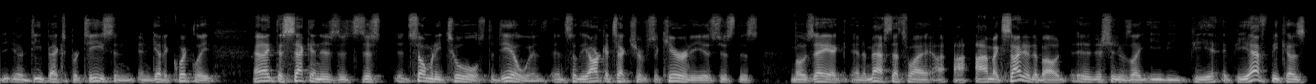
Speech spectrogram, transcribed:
you know, deep expertise and, and get it quickly. And I think the second is it's just it's so many tools to deal with. And so the architecture of security is just this mosaic and a mess. That's why I, am excited about initiatives like eBPF because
